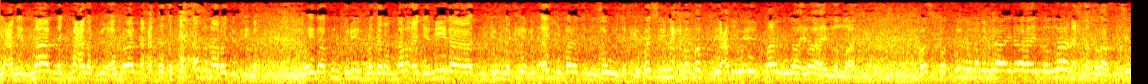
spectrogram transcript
يعني المال نجمع لك من أموالنا حتى تكون أغنى رجل في مكه وإذا كنت تريد مثلا مرأة جميلة نجيب لك هي من أي بلد نزوجك فيها بس نحن يعني ما يقول لا إله إلا الله. بس بطل لنا من لا إله إلا الله نحن خلاص نصير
